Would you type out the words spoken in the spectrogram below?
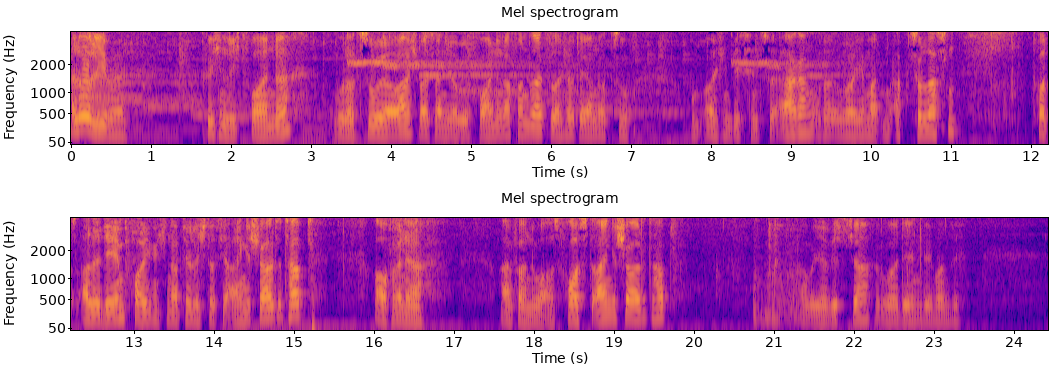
Hallo, liebe Küchenlichtfreunde oder Zuhörer. Ich weiß ja nicht, ob ihr Freunde davon seid. Vielleicht hört ihr ja nur zu, um euch ein bisschen zu ärgern oder über jemanden abzulassen. Trotz alledem freue ich mich natürlich, dass ihr eingeschaltet habt. Auch wenn ihr einfach nur aus Frost eingeschaltet habt. Aber ihr wisst ja, über den, den man sich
